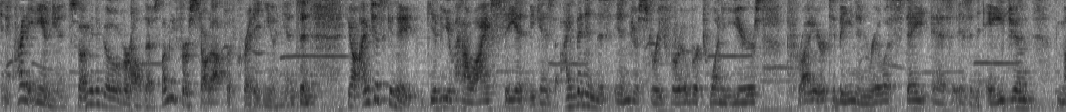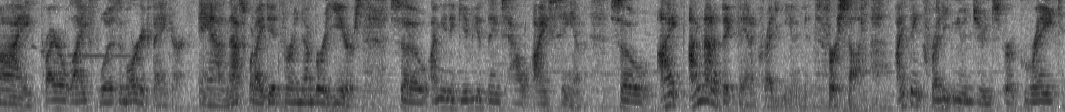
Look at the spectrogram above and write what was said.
and a credit union. So I'm going to go over all those. Let me first start off with credit unions. And, you know, I'm just going to give you how I see it because I've been in this industry for over 20 years. Prior to being in real estate as, as an agent, my prior life was a mortgage banker. And that's what I did for a number of years. So I'm going to give you things how I see them. So I, I'm not a big fan of credit unions, first off. I think credit unions are great.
